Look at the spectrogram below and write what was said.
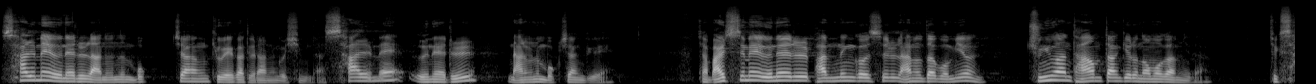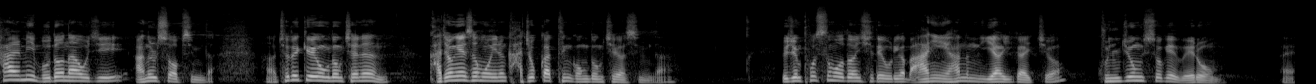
삶의 은혜를 나누는 목장 교회가 되라는 것입니다. 삶의 은혜를 나누는 목장 교회. 자, 말씀의 은혜를 받는 것을 나누다 보면 중요한 다음 단계로 넘어갑니다. 즉 삶이 묻어나오지 않을 수 없습니다. 아, 초대교회 공동체는 가정에서 모이는 가족 같은 공동체였습니다. 요즘 포스모던 시대 우리가 많이 하는 이야기가 있죠. 군중 속의 외로움. 네.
